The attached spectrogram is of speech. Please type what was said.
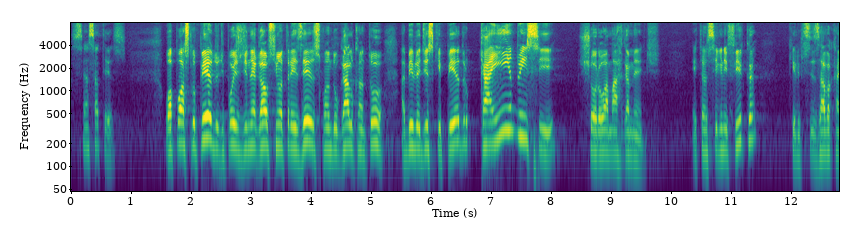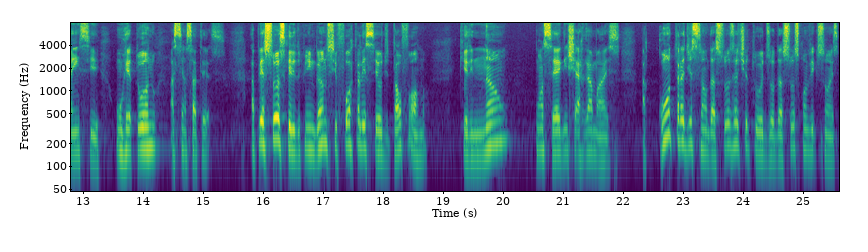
sensatez. O apóstolo Pedro, depois de negar o Senhor três vezes, quando o galo cantou, a Bíblia diz que Pedro, caindo em si, chorou amargamente. Então significa que ele precisava cair em si, um retorno à sensatez. Há pessoas, querido, que o engano se fortaleceu de tal forma que ele não consegue enxergar mais a contradição das suas atitudes ou das suas convicções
